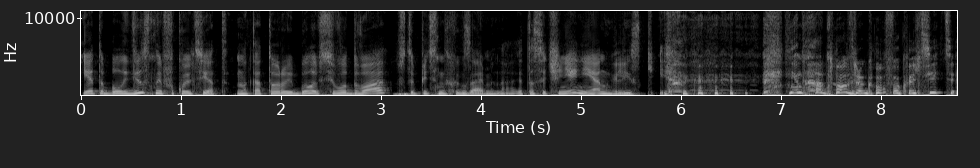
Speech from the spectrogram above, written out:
И это был единственный факультет, на который было всего два вступительных экзамена. Это сочинение и английский. Ни на одном другом факультете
